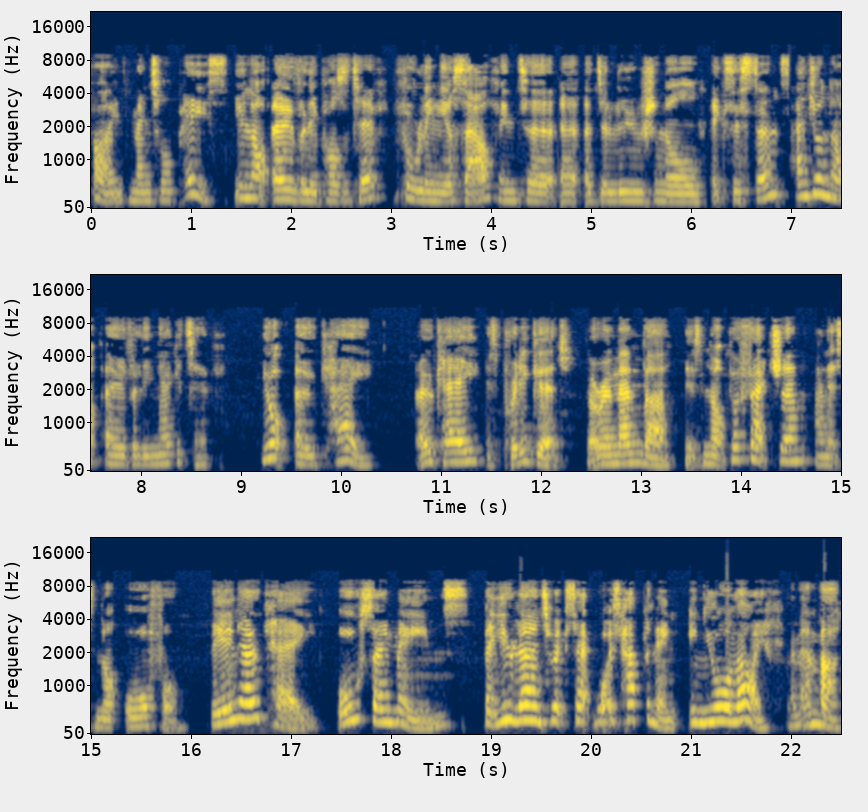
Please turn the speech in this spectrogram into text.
find mental peace. You're not overly positive, fooling yourself into a, a delusional existence, and you're not overly negative. You're okay. Okay is pretty good. But remember, it's not perfection and it's not awful. Being okay also means that you learn to accept what is happening in your life. Remember,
